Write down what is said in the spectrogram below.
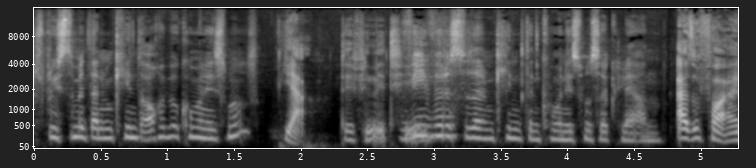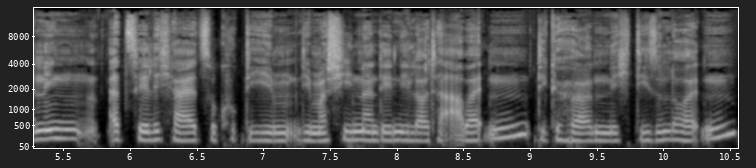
Sprichst du mit deinem Kind auch über Kommunismus? ja, definitiv. Wie würdest du deinem Kind den Kommunismus erklären? Also vor allen Dingen erzähle ich halt so, guck, die, die Maschinen, an denen die Leute arbeiten, die gehören nicht diesen Leuten.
